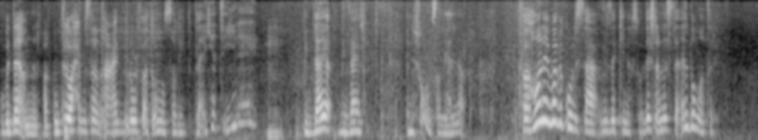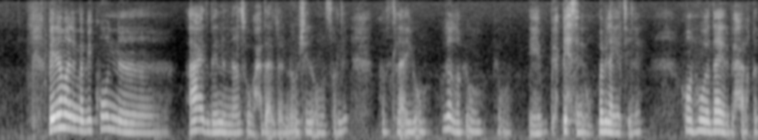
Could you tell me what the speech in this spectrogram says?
وبتضايق من الفرض مثل واحد مثلا قاعد بيقول رفقته قوم نصلي بتلاقيها تقيلة. بتضايق بينزعج إنه شو قوم صلي هلأ؟ فهون ما بيكون لسه مزكي نفسه. ليش؟ لأنه لسه قلبه ما طري. بينما لما بيكون آه، قاعد بين الناس وحدا قال له انه امشي نقوم نصلي فبتلاقيه بيقوم. يلا بيقوم بيقوم. إيه بيحسن يقوم. ما بيلاقي تقيله هون هو داير بحلقة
